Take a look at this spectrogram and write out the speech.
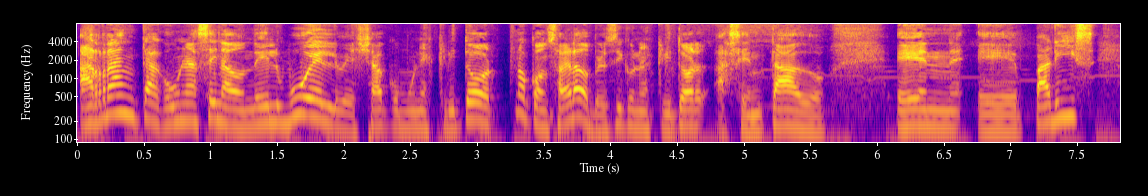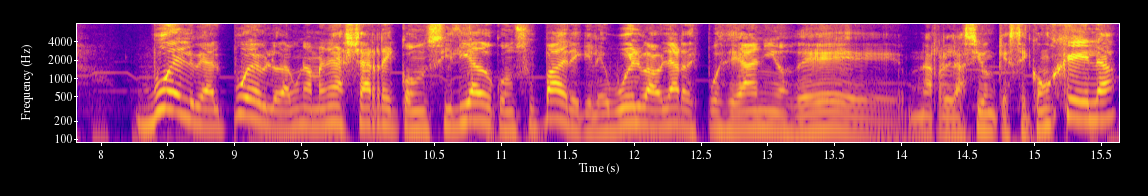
Arranca con una escena donde él vuelve ya como un escritor, no consagrado, pero sí como un escritor asentado en eh, París vuelve al pueblo de alguna manera ya reconciliado con su padre, que le vuelve a hablar después de años de una relación que se congela.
